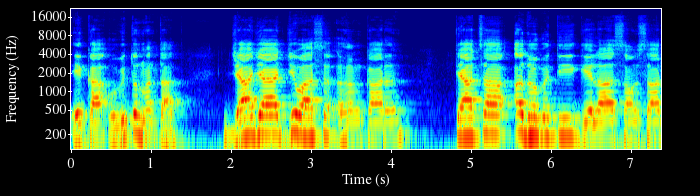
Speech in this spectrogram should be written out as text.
एका उभीतून म्हणतात ज्या ज्या जीवास अहंकार त्याचा अधोगती गेला संसार.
